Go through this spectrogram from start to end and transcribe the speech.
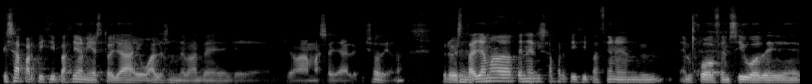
esa participación, y esto ya igual es un debate que, que va más allá del episodio, ¿no? Pero está Mm. llamado a tener esa participación en el juego ofensivo de,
